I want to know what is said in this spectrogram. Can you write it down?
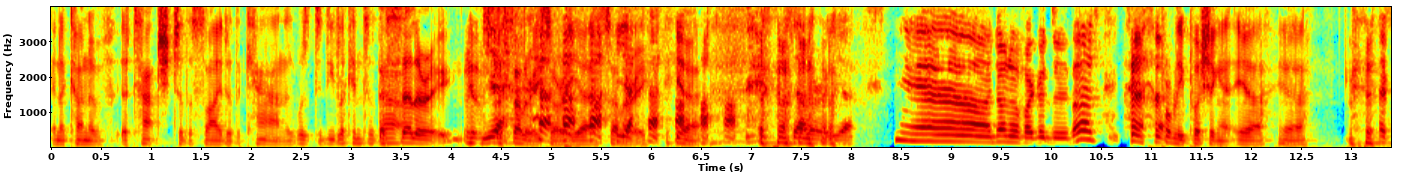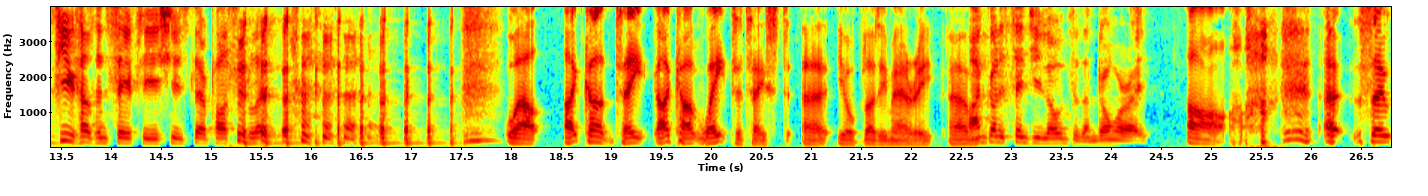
in a kind of attached to the side of the can. It was did you look into that? A celery. yeah. celery, sorry, yeah, celery. yeah. celery, yeah. Yeah, I don't know if I could do that. Probably pushing it, yeah, yeah. a few health and safety issues there possibly. well, I can't take. I can't wait to taste uh, your Bloody Mary. Um, I'm going to send you loads of them. Don't worry. Oh, uh, so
